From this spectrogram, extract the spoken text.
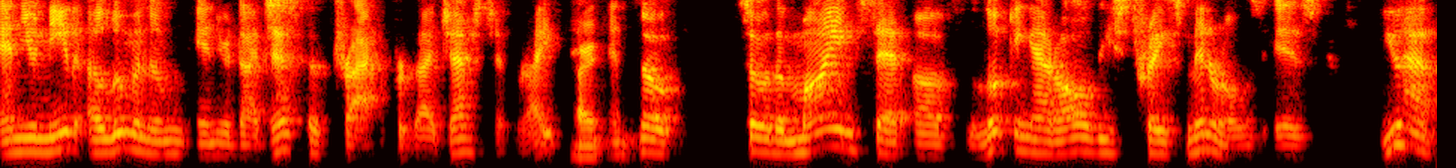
and you need aluminum in your digestive tract for digestion, right? Right. And so, so the mindset of looking at all these trace minerals is you have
